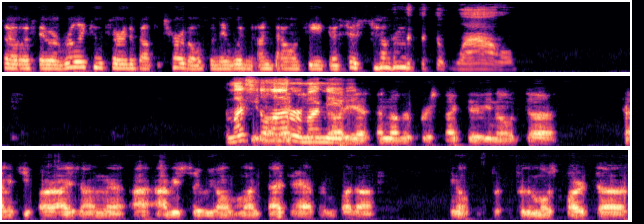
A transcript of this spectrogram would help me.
So if they were really concerned about the turtles, then they wouldn't unbalance the ecosystem. wow. Am I You still know, on that's or am I just, uh, muted? yet another perspective, you know, to kind of keep our eyes on. Uh, uh, obviously, we don't want that to happen, but uh, you know, for, for the most part, uh,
